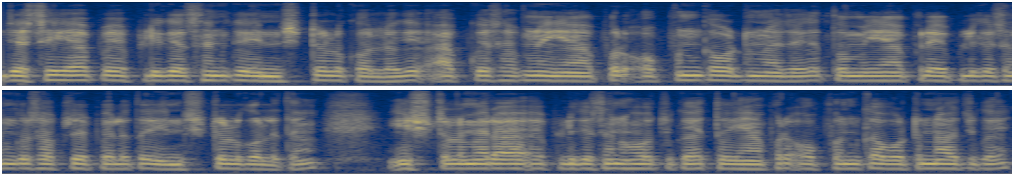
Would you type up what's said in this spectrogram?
जैसे ही आप एप्लीकेशन को इंस्टॉल कर लोगे, आपके सामने यहाँ पर ओपन का बटन आ जाएगा तो मैं यहाँ पर एप्लीकेशन को सबसे पहले तो इंस्टॉल कर लेता हूँ। इंस्टॉल मेरा एप्लीकेशन हो चुका है तो यहाँ पर ओपन का बटन आ चुका है।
